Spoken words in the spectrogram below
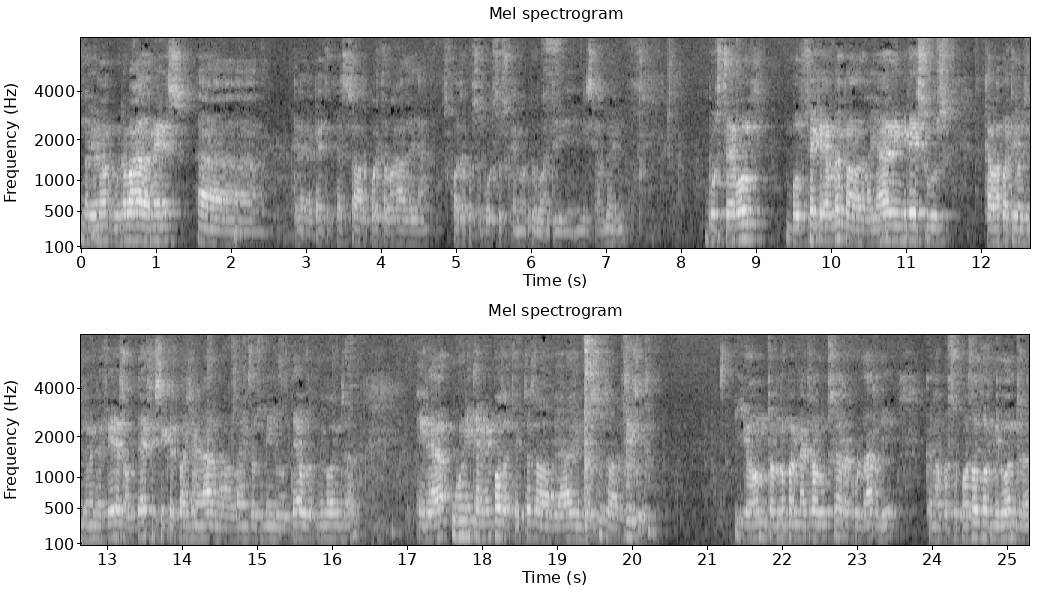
No, una, una vegada més, eh, que aquest, aquesta és la quarta vegada ja, els quatre pressupostos que hem aprovat inicialment, vostè vol, vol fer creure que la davallada d'ingressos que va patir l'Ajuntament de Figueres, el dèficit que es va generar en els anys 2010-2011, era únicament pels efectes de la davallada d'ingressos de la crisi. I jo em torno a permetre el luxe de recordar-li que en el pressupost del 2011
